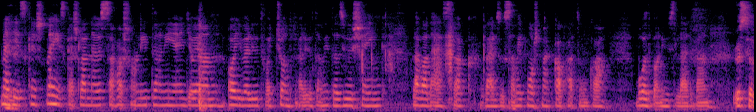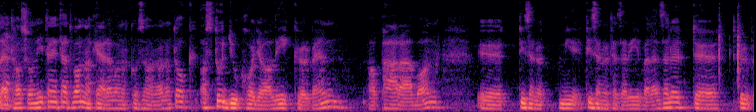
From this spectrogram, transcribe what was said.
Nehézkes, nehézkes lenne összehasonlítani egy olyan agyvelőt vagy csontfelőt, amit az őseink levadáztak, versus amit most megkaphatunk a boltban, üzletben. Össze lehet hasonlítani, tehát vannak erre vonatkozóan adatok. Azt tudjuk, hogy a légkörben, a párában 15, 15 ezer évvel ezelőtt kb.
